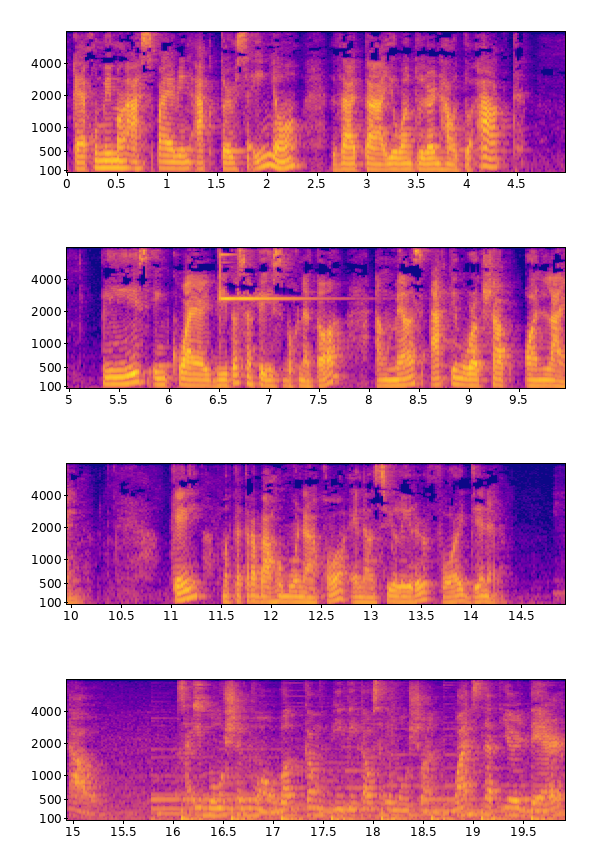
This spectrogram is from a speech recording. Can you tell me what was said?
Kaya kung may mga aspiring actors sa inyo that uh, you want to learn how to act, please inquire dito sa Facebook na to, ang Mel's Acting Workshop Online. Okay? Magtatrabaho muna ako and I'll see you later for dinner. Itaw sa emotion mo. Huwag kang bibitaw sa emotion. Once that you're there,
